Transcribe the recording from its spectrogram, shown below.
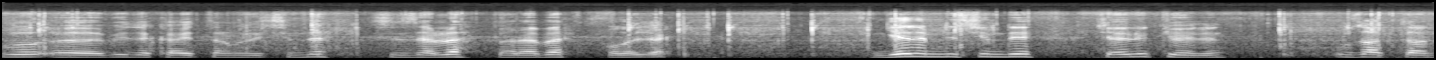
bu e, video kayıtlarımız içinde sizlerle beraber olacak. Gelin biz şimdi Çevrik Köyü'nün uzaktan,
